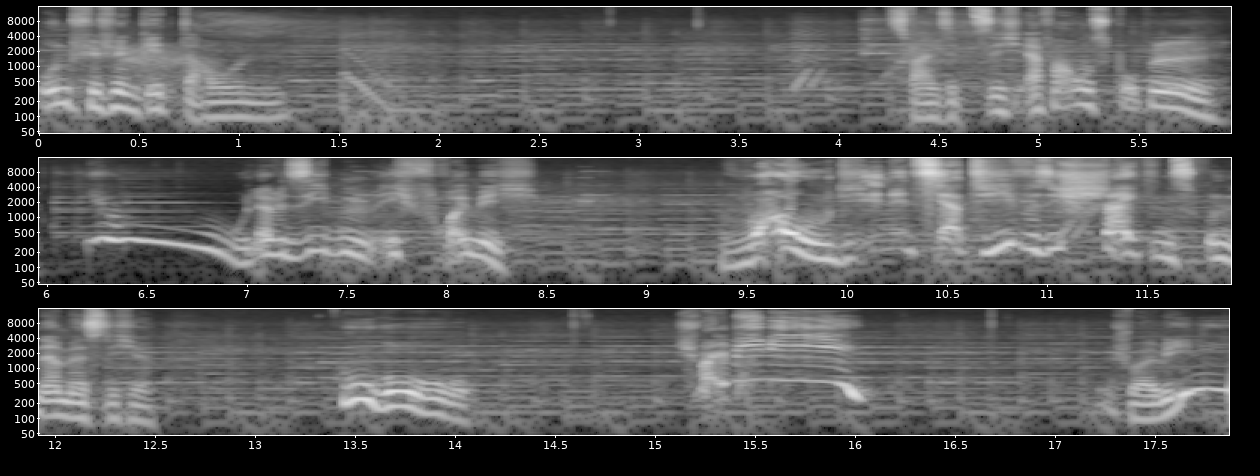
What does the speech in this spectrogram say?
Und Pfiffchen geht down. 72 Erfahrungspopel. Juhu, Level 7. Ich freue mich. Wow, die Initiative, sie steigt ins Unermessliche. Hugo. Schwalbini. Schwalbini.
